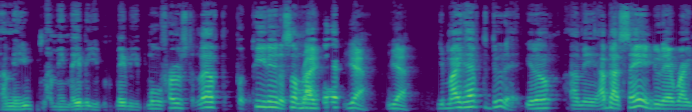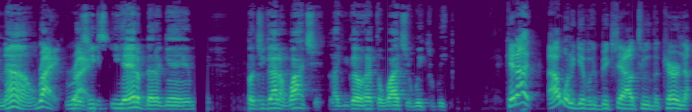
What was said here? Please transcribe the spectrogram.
I mean, you, I mean, maybe maybe you move Hurst to left, put Peat in or something Right. like that. Yeah. Yeah. You might have to do that. You know, I mean, I'm not saying do that right now. Right. Right. He's, he had a better game, but you got to watch it. Like you gonna have to watch it week to week. Can I? I want to give a big shout out to the Carolina-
